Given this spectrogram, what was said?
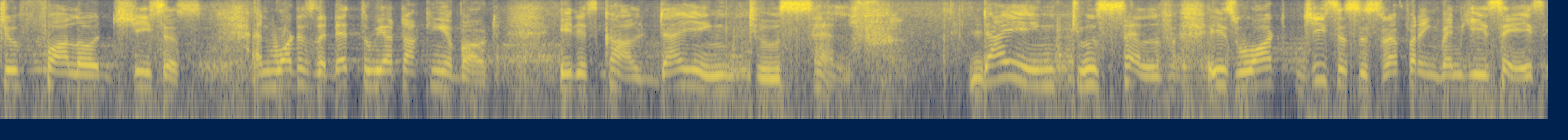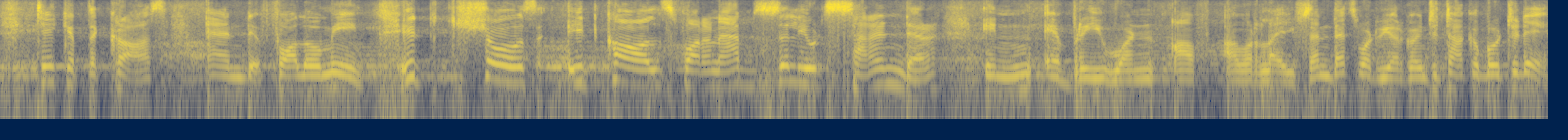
to follow Jesus. And what is the death we are talking about? It is called dying to self dying to self is what jesus is referring when he says take up the cross and follow me. It shows it calls for an absolute surrender in every one of our lives. And that's what we are going to talk about today.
